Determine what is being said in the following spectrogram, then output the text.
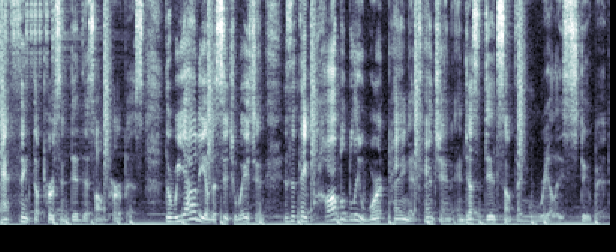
and think the person did this on purpose. The reality of the situation is that they probably weren't paying attention and just did something really stupid.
